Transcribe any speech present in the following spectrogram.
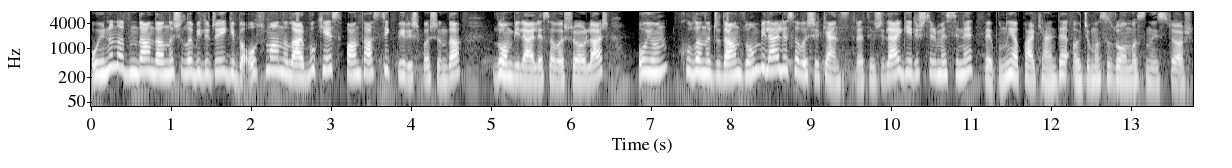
Oyunun adından da anlaşılabileceği gibi Osmanlılar bu kez fantastik bir iş başında zombilerle savaşıyorlar Oyun, kullanıcıdan zombilerle savaşırken stratejiler geliştirmesini ve bunu yaparken de acımasız olmasını istiyor.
